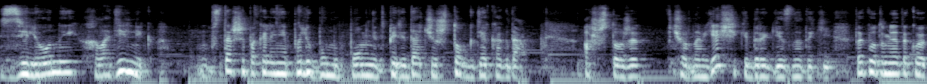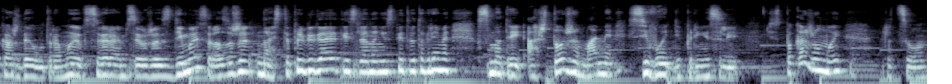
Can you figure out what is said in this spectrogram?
зеленый холодильник. Старшее поколение по-любому помнит передачу «Что, где, когда». А что же в черном ящике, дорогие знатоки? Так вот, у меня такое каждое утро. Мы собираемся уже с Димой, сразу же Настя прибегает, если она не спит в это время, смотреть, а что же маме сегодня принесли. Сейчас покажу мой рацион.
